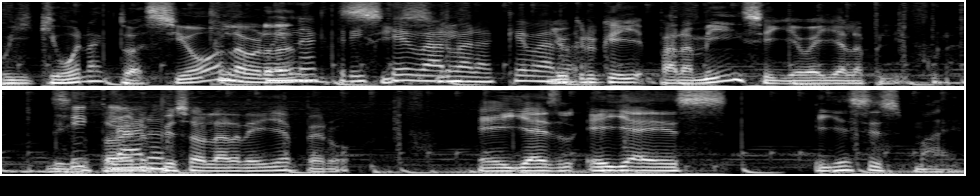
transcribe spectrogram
Oye, qué buena actuación, Qué la verdad. buena actriz, qué bárbara, qué bárbara. Yo creo que para mí se lleva ella la película. Digo, Sí, todavía claro. no empiezo a hablar de ella, pero ella es, ella es, ella es Smile.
